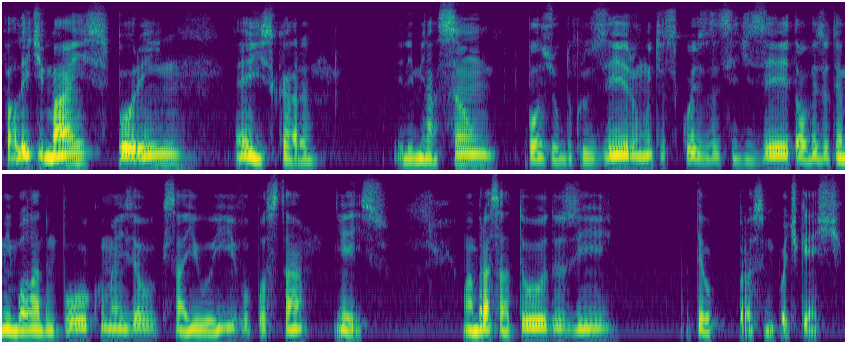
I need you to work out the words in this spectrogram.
Falei demais, porém é isso, cara. Eliminação, pós-jogo do Cruzeiro, muitas coisas a se dizer. Talvez eu tenha me embolado um pouco, mas é o que saiu aí, vou postar e é isso. Um abraço a todos e até o próximo podcast.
